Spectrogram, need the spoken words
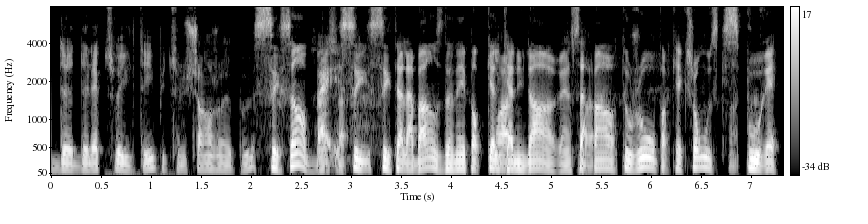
de, de l'actualité puis tu le changes un peu. C'est ça. Ben, c'est- à la base de n'importe quel Ouais. canular. hein. Ça Ouais. part toujours par quelque chose qui se pourrait.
